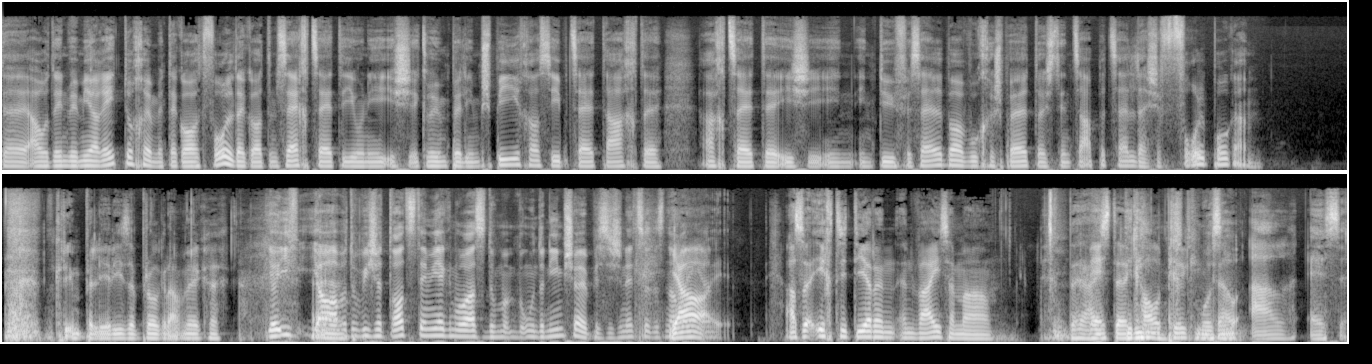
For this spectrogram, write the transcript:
der, auch den, wenn wir Retour kommen, der geht voll, der geht am 16. Juni ist Grümpel im Speicher, 17. 8. 18. ist in, in Tiefen selber, eine Woche später ist dann Zappenzell, das ist ein Vollprogramm. Krümpeli, Riesenprogramm, wirklich. Ja, ich, ja Äh. aber du bist ja trotzdem irgendwo, also du unternimmst schon etwas, es ist nicht so, dass Ja, also ich zitiere einen, einen weisen Mann. Der heißt der Carl Pilkington. muss auch all essen.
